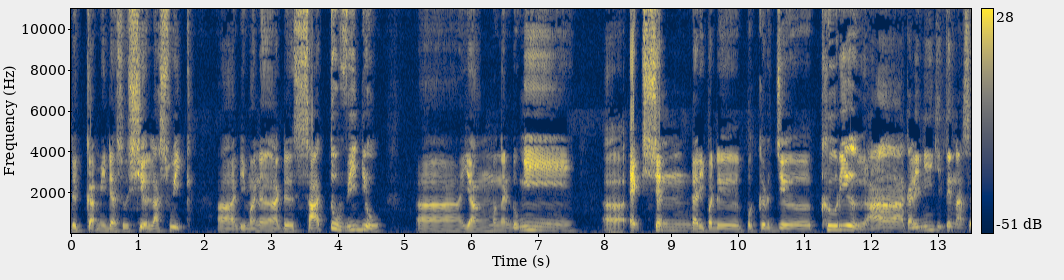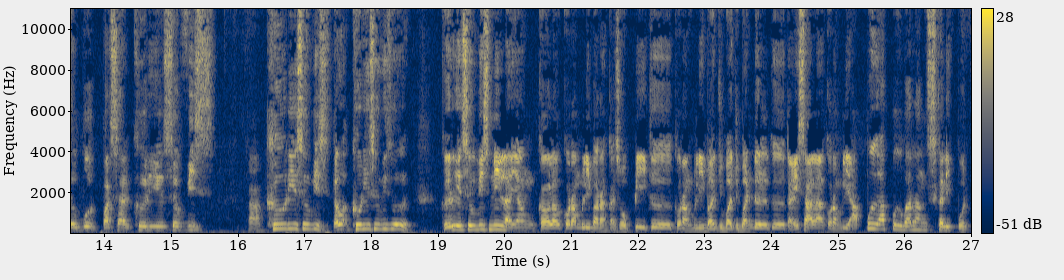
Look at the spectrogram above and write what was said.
Dekat media sosial last week uh, di mana ada satu video uh, yang mengandungi uh, action daripada pekerja courier. Ah uh, kali ni kita nak sebut pasal courier service. Ah uh, courier service. Tahu tak courier service apa? Courier service ni lah yang kalau korang beli barang kat Shopee ke, korang beli baju-baju bundle ke, tak kisahlah korang beli apa-apa barang sekalipun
